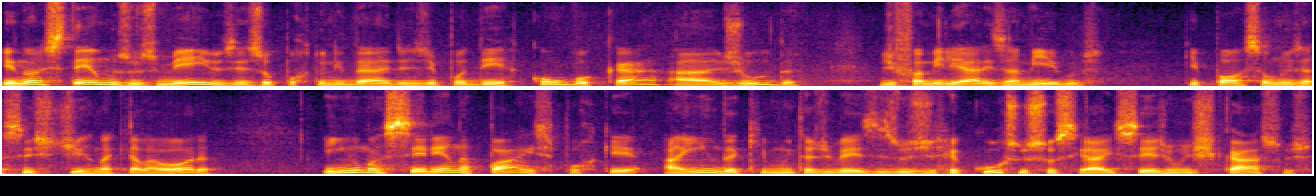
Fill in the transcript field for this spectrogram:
E nós temos os meios e as oportunidades de poder convocar a ajuda de familiares amigos que possam nos assistir naquela hora em uma serena paz, porque, ainda que muitas vezes os recursos sociais sejam escassos,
